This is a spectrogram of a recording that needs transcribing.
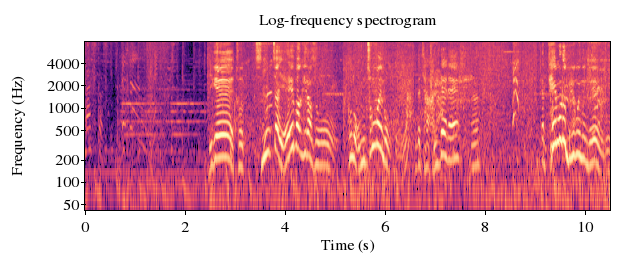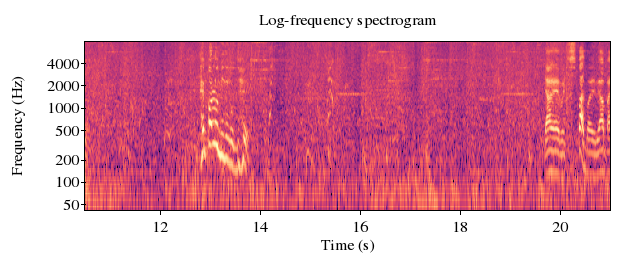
맞섰어. 이게 저 진짜 예박이라서 돈 엄청 많이 먹었거든요? 근데 잘 안 되네 응. 그냥 템으로 밀고 있는데 이거 템빨로 미는 건데 야, 야, 뭐, 씨발, 뭐, 야, 뭐,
